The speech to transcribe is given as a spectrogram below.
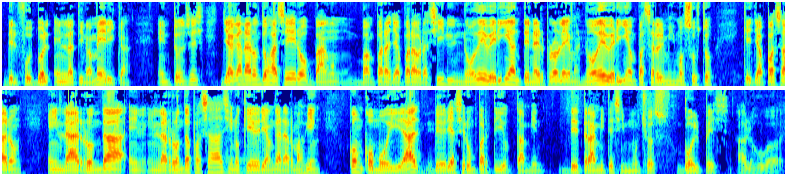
del fútbol en Latinoamérica. Entonces ya ganaron 2 a 0, van, van para allá, para Brasil, no deberían tener problemas, no deberían pasar el mismo susto que ya pasaron en la ronda, en, la ronda pasada, sino que deberían ganar más bien con comodidad. Debería ser un partido también de trámites y muchos golpes a los jugadores.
